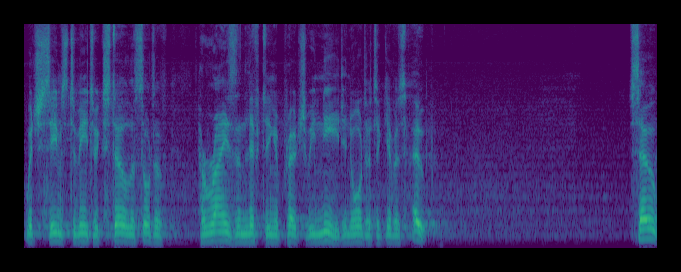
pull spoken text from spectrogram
which seems to me to extol the sort of horizon-lifting approach we need in order to give us hope. So,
